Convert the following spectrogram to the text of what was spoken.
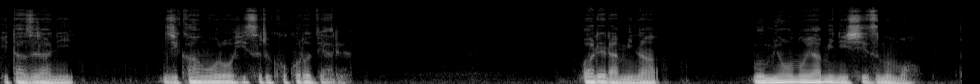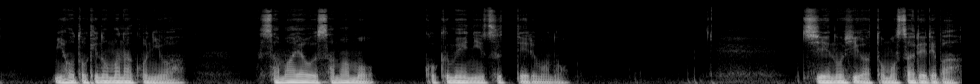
いたずらに時間を浪費する心である。我ら皆無名の闇に沈むも御仏の眼にはさまよう様も克明に映っているもの。知恵の火が灯されれば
